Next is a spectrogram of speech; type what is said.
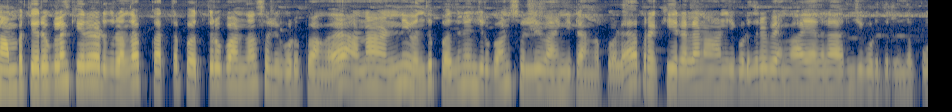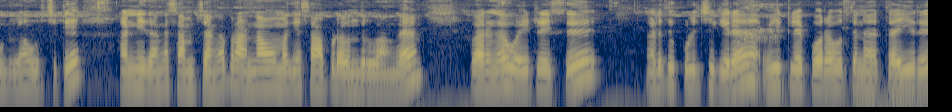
நம்ம தெருவுக்குலாம் கீரை எடுத்துகிட்டு வந்தால் கத்தை பத்து ரூபான்னு தான் சொல்லி கொடுப்பாங்க. ஆனால் அண்ணி வந்து பதினஞ்சு ரூபான்னு சொல்லி வாங்கிட்டாங்க போல். அப்புறம் கீரைலாம் நான் கொடுத்துட்டு வெங்காயம் அதெல்லாம் அரிஞ்சு கொடுத்துட்டு இருந்த பூண்டுலாம் உரிச்சிட்டு அண்ணி தாங்க சமைச்சாங்க. அப்புறம் அண்ணாவும் மதியம் சாப்பிட வந்துடுவாங்க பாருங்கள் ஒயிட் ரைஸு அடுத்து புளிச்சிக்கீரை வீட்டிலே புற ஊற்றின தயிர்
